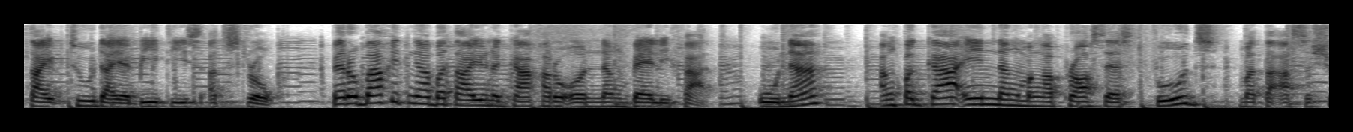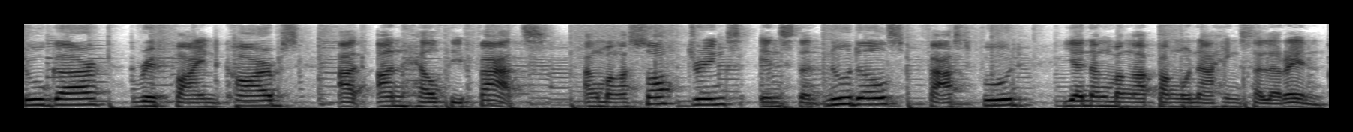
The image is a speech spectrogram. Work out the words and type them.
type 2 diabetes at stroke. Pero bakit nga ba tayo nagkakaroon ng belly fat? Una, ang pagkain ng mga processed foods, mataas sa sugar, refined carbs, at unhealthy fats. Ang mga soft drinks, instant noodles, fast food, yan ang mga pangunahing salarin.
